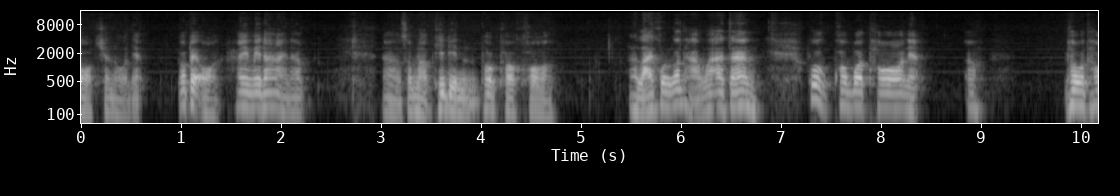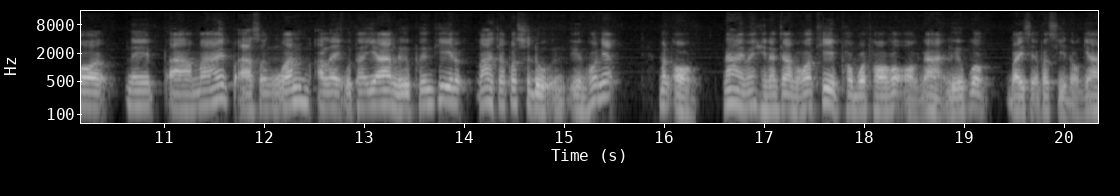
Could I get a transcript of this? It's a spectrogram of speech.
ออกโฉนดเนี่ยก็ไปออกให้ไม่ได้นะครับ สำหรับที่ดินพวกทอคอหลายคนก็ถามว่าอาจารย์ พวกพบทเนี่ยพบทในป่าไม้ป่าสงวนอะไรอุทยานหรือพื้นที่ราชพัสดุอื่นๆพวกเนี้ยมันออกได้ไหมเห็นอาจารย์บอกว่าที่พบทก็ออกได้ หรือพวกใบเสียภาษีดอกหญ้า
